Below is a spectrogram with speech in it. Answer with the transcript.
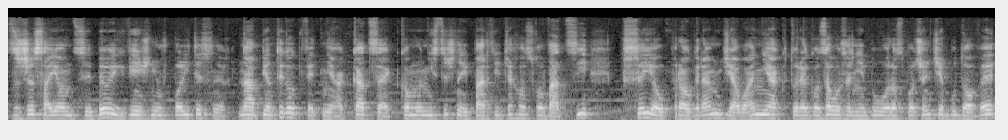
zrzeszający byłych więźniów politycznych. Na 5 kwietnia KC Komunistycznej Partii Czechosłowacji przyjął program działania, którego założeniem było rozpoczęcie budowy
